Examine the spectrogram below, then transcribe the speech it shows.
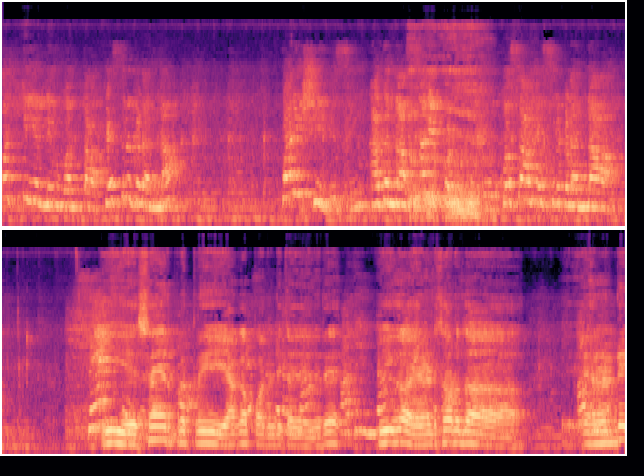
ಪಟ್ಟಿಯಲ್ಲಿರುವಂತಹ ಹೆಸರುಗಳನ್ನ ಪರಿಶೀಲಿಸಿ ಅದನ್ನ ಸರಿಪಡಿಸಬೇಕು. ಹೊಸ ಹೆಸರುಗಳನ್ನ ಈ ಎಸ್ ಐ ಆರ್ ಪ್ರಕ್ರಿಯೆ ಯಾಕಪ್ಪ ನಡೀತಾ ಇದೆ ಅಂದರೆ ಈಗ ಎರಡು ಸಾವಿರದ ಎರಡನೇ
